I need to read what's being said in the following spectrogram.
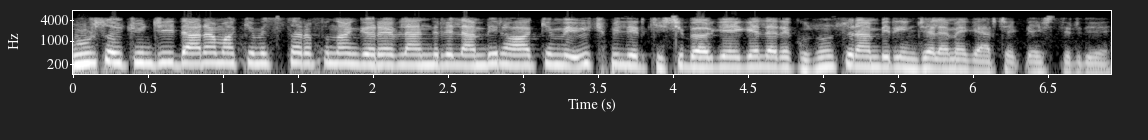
Bursa 3. İdare Mahkemesi tarafından görevlendirilen bir hakim ve 3 bilirkişi bölgeye gelerek uzun süren bir inceleme gerçekleştirdi.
